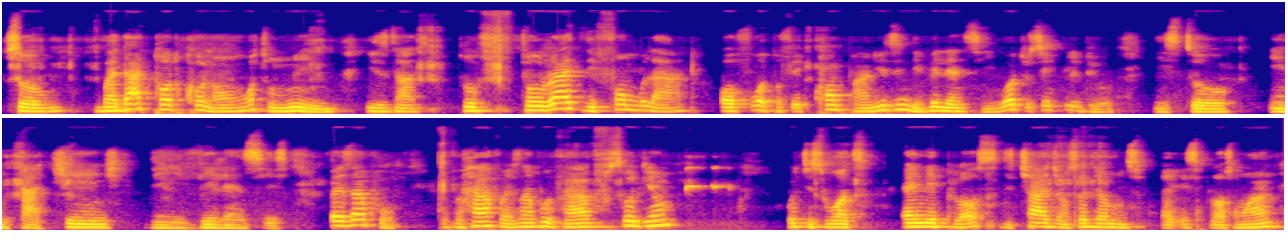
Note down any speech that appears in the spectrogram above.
So by that third column, what we mean is that to, to write the formula of what of a compound using the valency, what you simply do is to interchange the valencies. For example, if we have, for example, if you have sodium, which is what Na plus, the charge on sodium is, uh, is plus one.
